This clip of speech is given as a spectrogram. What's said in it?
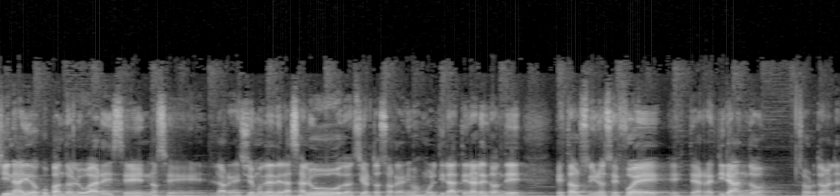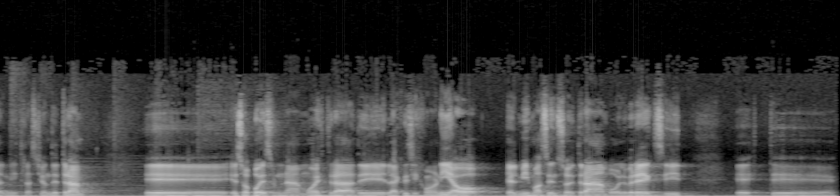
China ha ido ocupando lugares en, no sé, la Organización Mundial de la Salud o en ciertos organismos multilaterales donde Estados Unidos se fue este, retirando, sobre todo en la administración de Trump. Eh, eso puede ser una muestra de la crisis de hegemonía o el mismo ascenso de Trump o el Brexit. Este,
